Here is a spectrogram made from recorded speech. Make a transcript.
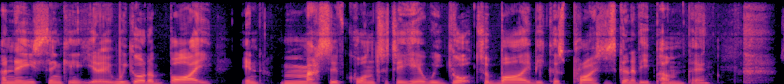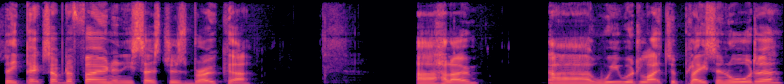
and he's thinking, you know, we got to buy in massive quantity here. We got to buy because price is going to be pumping. So he picks up the phone and he says to his broker, uh, hello, uh, we would like to place an order,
